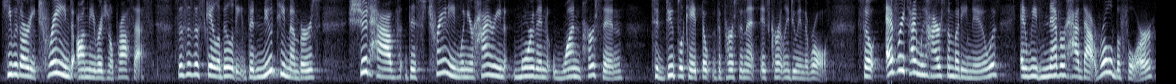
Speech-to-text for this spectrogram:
he was already trained on the original process. So this is the scalability. The new team members should have this training when you're hiring more than one person to duplicate the, the person that is currently doing the role. So every time we hire somebody new and we've never had that role before,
